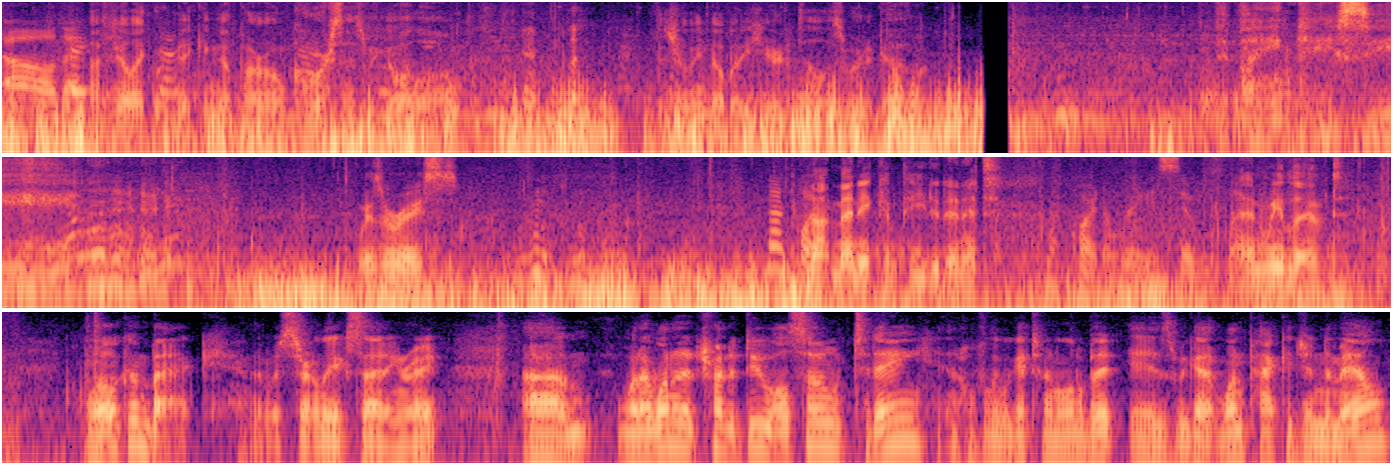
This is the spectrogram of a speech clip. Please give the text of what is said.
Oh, that's I feel like we're making up our own course as we go along. There's really nobody here to tell us where to go. They're playing KC. Where's a race? not quite. Not many competed in it, not quite a race. It was like and we lived. Welcome back. That was certainly exciting, right? Um, what I wanted to try to do also today, and hopefully we'll get to in a little bit, is we got one package in the mail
